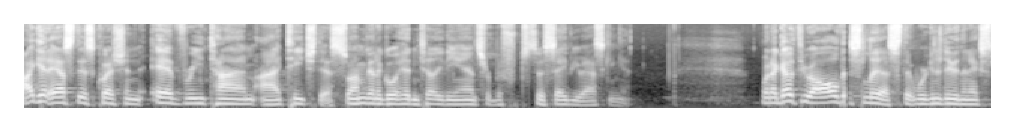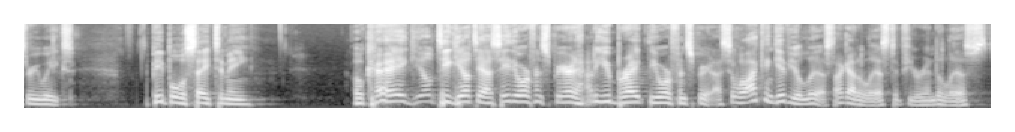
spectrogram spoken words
I get asked this question every time I teach this, so I'm going to go ahead and tell you the answer to save you asking it. When I go through all this list that we're going to do in the next three weeks, people will say to me, Okay, guilty, guilty. I see the orphan spirit. How do you break the orphan spirit? I said, Well, I can give you a list. I got a list if you're into lists.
